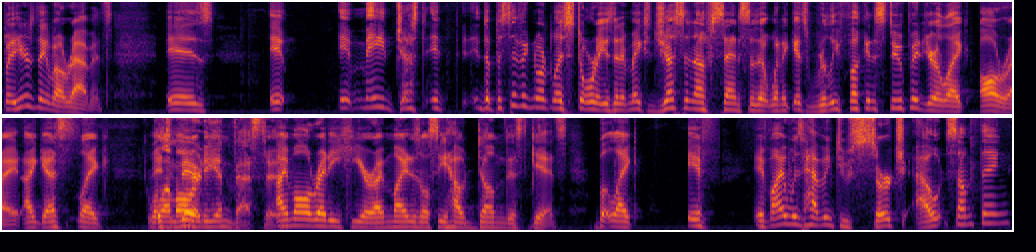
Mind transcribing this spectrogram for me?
but here's the thing about rabbits, is it it made just it the Pacific Northwest story is that it makes just enough sense so that when it gets really fucking stupid, you're like, all right, I guess like. Well, I'm ver- already invested. I'm already here. I might as well see how dumb this gets. But like, if if I was having to search out something,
